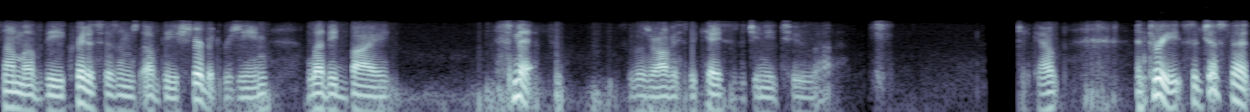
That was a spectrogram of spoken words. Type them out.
some of the criticisms of the Sherbert regime levied by Smith. So those are obviously cases that you need to uh, check out. And three, suggest that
